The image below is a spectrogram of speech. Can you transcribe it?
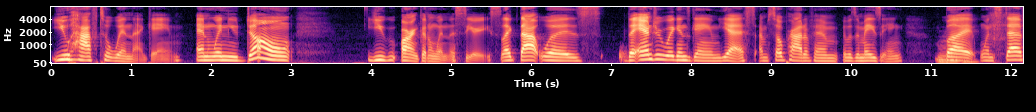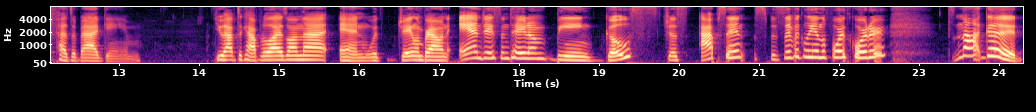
you have to win that game. And when you don't, you aren't going to win this series. Like that was the Andrew Wiggins game. Yes, I'm so proud of him. It was amazing. But when Steph has a bad game, you have to capitalize on that. And with Jaylen Brown and Jayson Tatum being ghosts, just absent, specifically in the fourth quarter, it's not good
